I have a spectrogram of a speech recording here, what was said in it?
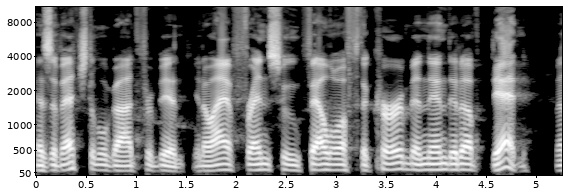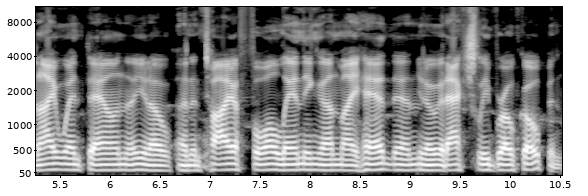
as a vegetable, God forbid. You know, I have friends who fell off the curb and ended up dead. And I went down, uh, you know, an entire fall landing on my head and, you know, it actually broke open.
